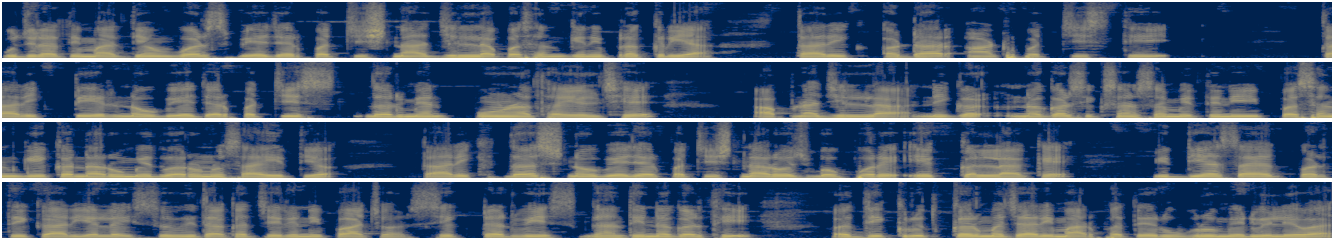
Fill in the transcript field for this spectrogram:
ગુજરાતી માધ્યમ વર્ષ બે હજાર પચીસના જિલ્લા પસંદગીની પ્રક્રિયા, તારીખ અઢાર આઠ પચીસથી તારીખ તેર નવ બે હજાર પચીસ દરમિયાન પૂર્ણ થયેલ છે. આપના જિલ્લા નગર શિક્ષણ સમિતિની પસંદગી કરનાર ઉમેદવારોનું સાહિત્ય તારીખ દસ નવ બે હજાર પચીસના રોજ બપોરે એક કલાકે વિદ્યાસાયક ભરતી કાર્યાલય સુવિધા કચેરીની પાછળ સેક્ટર વીસ ગાંધીનગરથી અધિકૃત કર્મચારી મારફતે રૂબરૂ મેળવી લેવા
